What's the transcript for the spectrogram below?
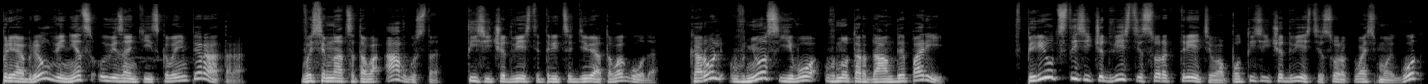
приобрел венец у византийского императора. 18 августа 1239 года король внес его в Нотр-Дам-де-Пари. В период с 1243 по 1248 год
